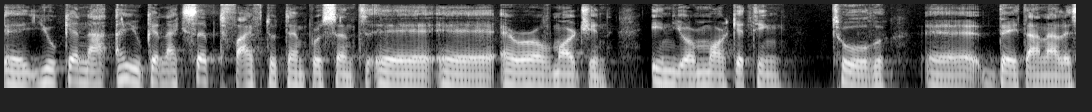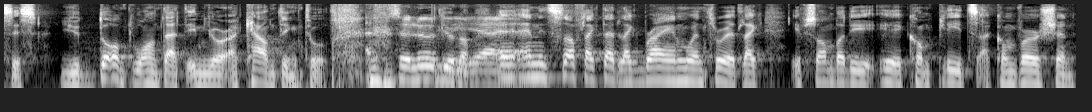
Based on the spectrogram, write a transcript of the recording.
uh, you can uh, you can accept five to ten percent uh, uh, error of margin in your marketing tool uh, data analysis. You don't want that in your accounting tool. Absolutely, you know, yeah, and, yeah. and it's stuff like that. Like Brian went through it. Like if somebody uh, completes a conversion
